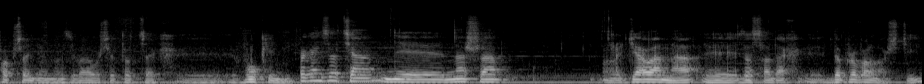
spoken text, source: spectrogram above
poprzednio nazywało się to cech e, włókienniczy. Organizacja e, nasza działa na zasadach dobrowolności.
